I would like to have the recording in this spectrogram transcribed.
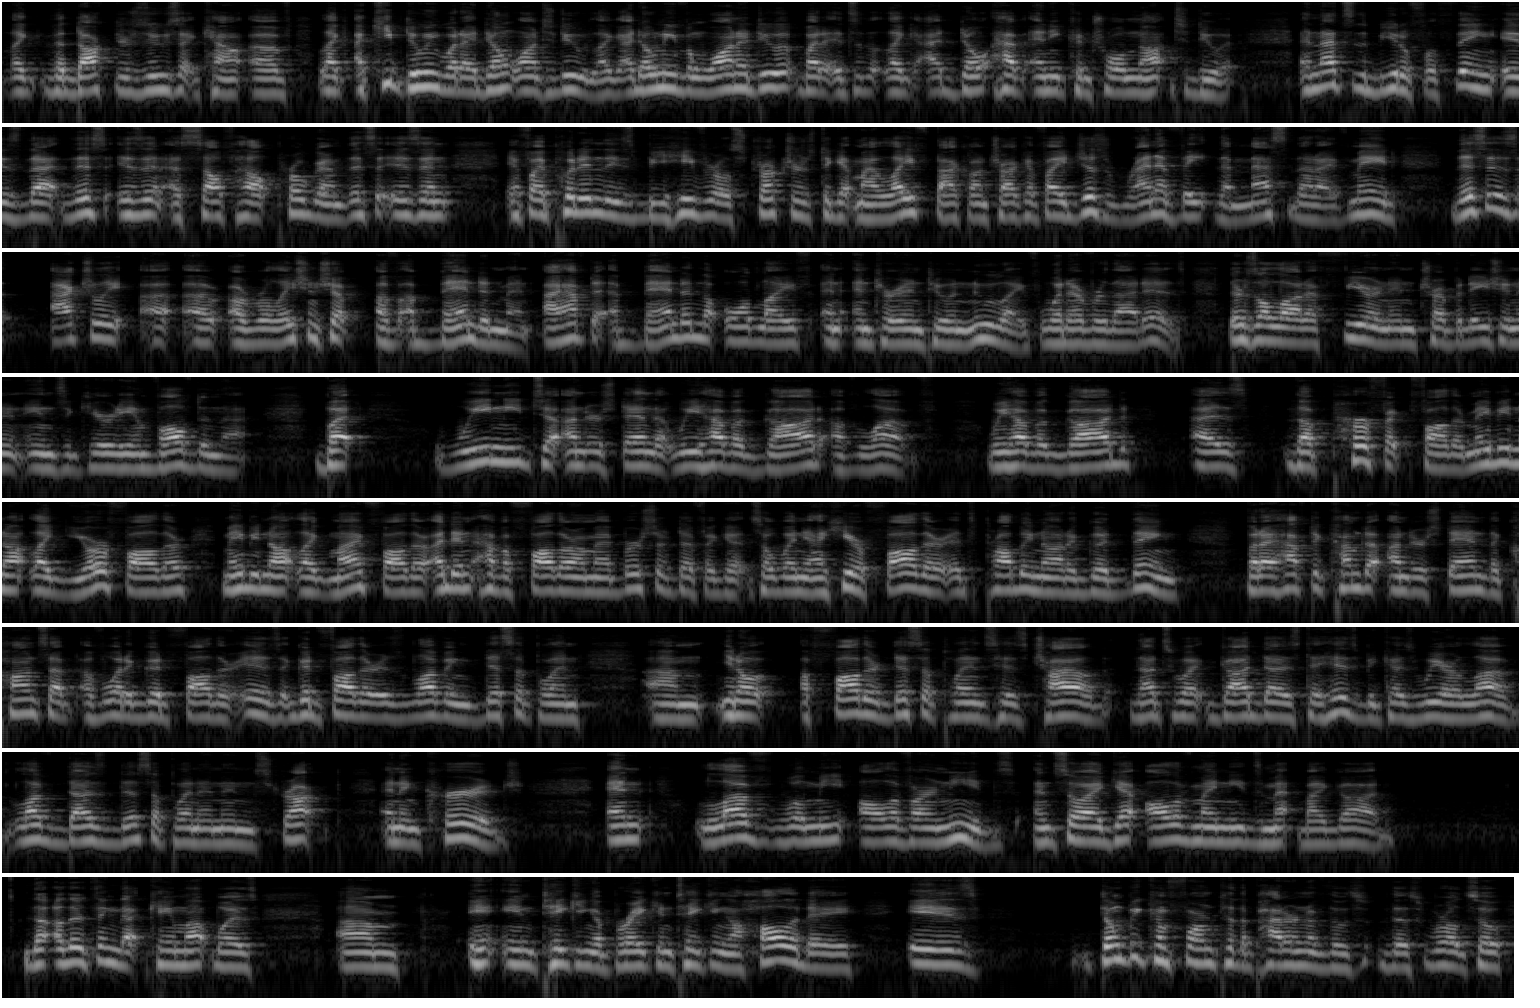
like the Dr. Seuss account of like I keep doing what I don't want to do. Like I don't even want to do it, but it's like I don't have any control not to do it. And that's the beautiful thing is that this isn't a self-help program. This isn't if I put in these behavioral structures to get my life back on track, if I just renovate the mess that I've made, this is actually a, a, a, relationship of abandonment. I have to abandon the old life and enter into a new life, whatever that is. There's a lot of fear and intrepidation and insecurity involved in that. But we need to understand that we have a God of love. We have a God as the perfect father. Maybe not like your father, maybe not like my father. I didn't have a father on my birth certificate. So when I hear father, it's probably not a good thing but I have to come to understand the concept of what a good father is. A good father is loving, discipline. Um, you know, a father disciplines his child. That's what God does to his because we are loved. Love does discipline and instruct and encourage. And love will meet all of our needs. And so I get all of my needs met by God. The other thing that came up was um, in, in taking a break and taking a holiday is don't be conformed to the pattern of those, this world. So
